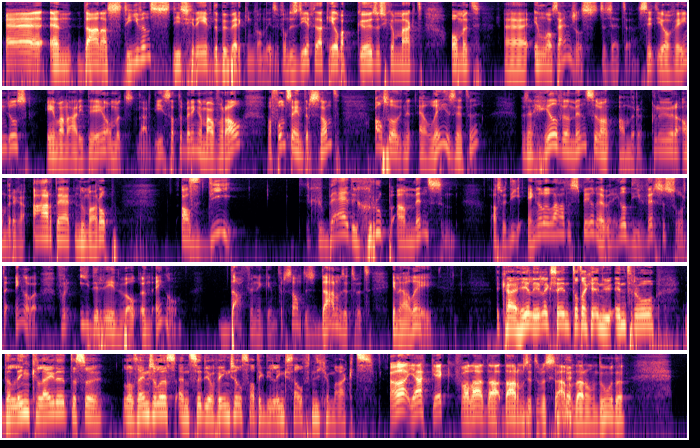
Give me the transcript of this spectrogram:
Eh, en Dana Stevens, die schreef de bewerking van deze film. Dus die heeft eigenlijk heel wat keuzes gemaakt om het eh, in Los Angeles te zetten. City of Angels, een van haar ideeën om het naar die stad te brengen. Maar vooral, wat vond zij interessant? Als we dat in L.A. zetten, er zijn heel veel mensen van andere kleuren, andere geaardheid, noem maar op. Als die gewijde groep aan mensen Als we die engelen laten spelen, hebben we heel diverse soorten engelen. Voor iedereen wel een engel. Dat vind ik interessant. Dus daarom zitten we het in L.A. Ik ga heel eerlijk zijn, totdat je in je intro de link legde tussen Los Angeles en City of Angels, had ik die link zelf niet gemaakt. Ah, ja, kijk, voilà, da- daarom zitten we samen, daarom doen we dat.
